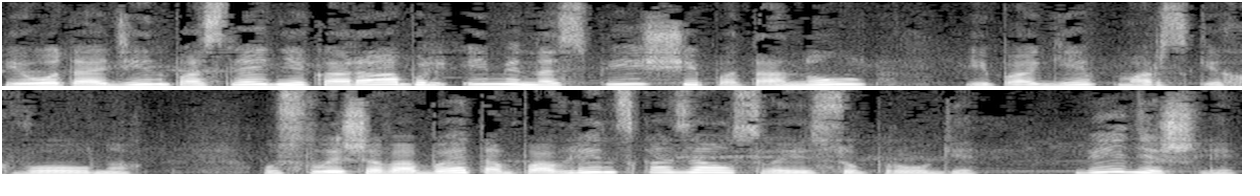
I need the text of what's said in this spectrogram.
И вот один последний корабль именно с пищей потонул и погиб в морских волнах. Услышав об этом, павлин сказал своей супруге, «Видишь ли,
